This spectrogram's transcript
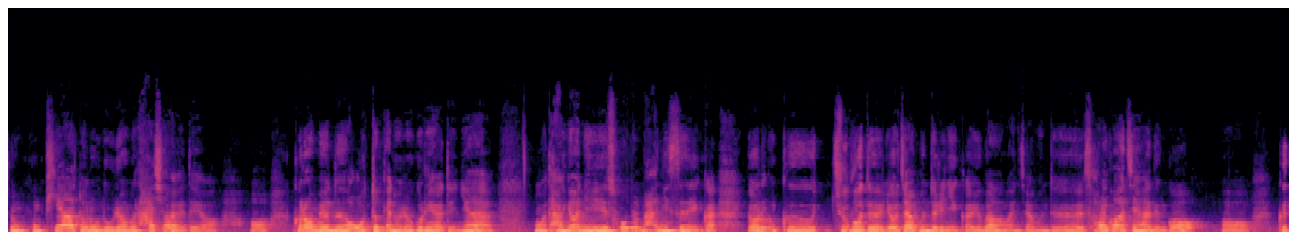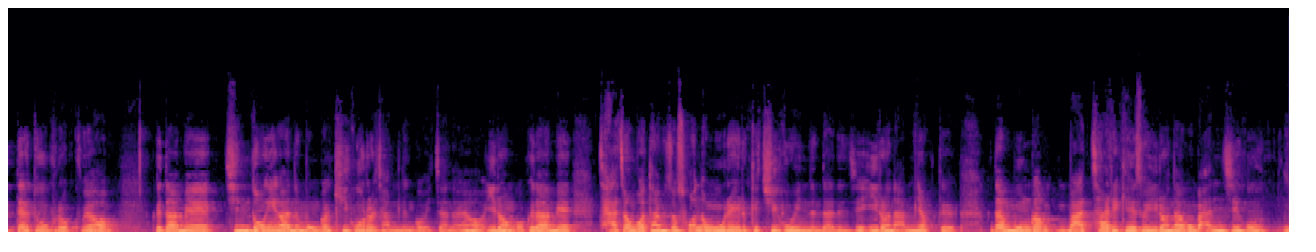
조금 피하도록 노력을 하셔야 돼요. 어, 그러면은 어떻게 노력을 해야 되냐? 어, 당연히 손을 많이 쓰니까, 여러, 그 주부들, 여자분들이니까 유방암 환자분들 설거지 하는 거, 어, 그때도 그렇고요. 그 다음에 진동이 가는 뭔가 기구를 잡는 거 있잖아요. 이런 거. 그 다음에 자전거 타면서 손을 오래 이렇게 쥐고 있는다든지 이런 압력들. 그 다음 뭔가 마찰이 계속 일어나고 만지고 우,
